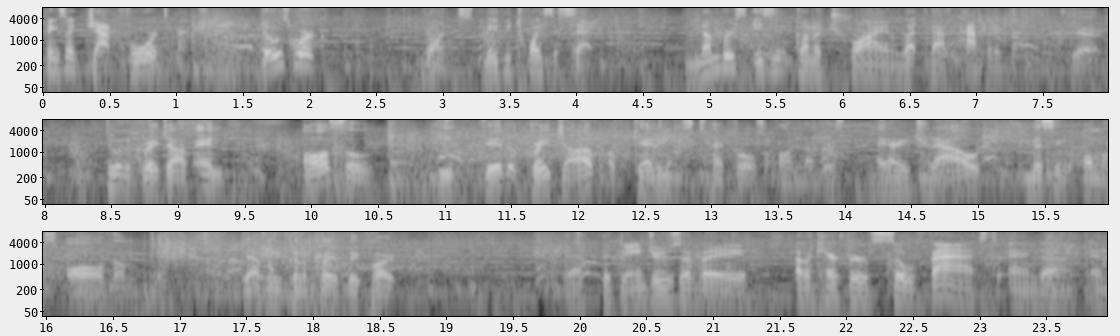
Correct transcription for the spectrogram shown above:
things like jab forward smash. Those work once, maybe twice a set. Numbers isn't going to try and let that happen again. Yeah, doing a great job. And also, he did a great job of getting these tech rolls on numbers. And Very true. now missing almost all of them. Definitely going to play a big part. Yeah. The dangers of a of a character so fast and uh, and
